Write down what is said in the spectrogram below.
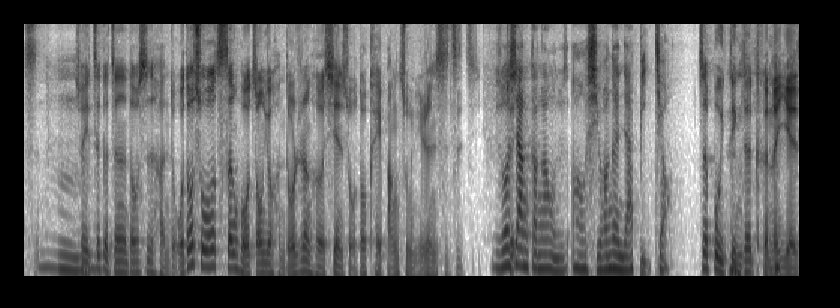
子。嗯，所以这个真的都是很多，我都说生活中有很多任何线索都可以帮助你认识自己。你说像刚刚我就是哦，喜欢跟人家比较。这不一定，这可能也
